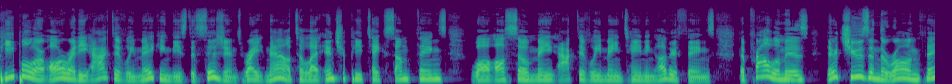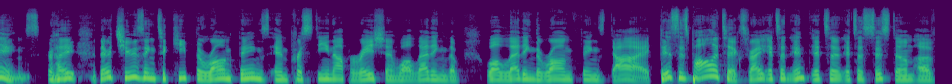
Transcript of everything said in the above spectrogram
People are already actively making these decisions right now to let entropy take some things while also main, actively maintaining other things. The problem is they're choosing the wrong things, right? They're choosing to keep the wrong things in pristine operation while letting the while letting the wrong things die. This is politics, right? It's an it's a it's a system of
